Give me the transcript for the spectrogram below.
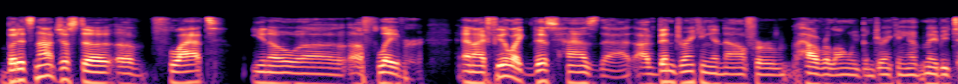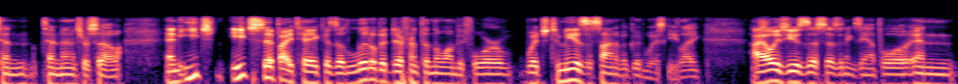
But it's not just a, a flat you know, uh, a flavor. And I feel like this has that. I've been drinking it now for however long we've been drinking it, maybe 10, 10 minutes or so. And each each sip I take is a little bit different than the one before, which to me is a sign of a good whiskey. Like I always use this as an example, and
